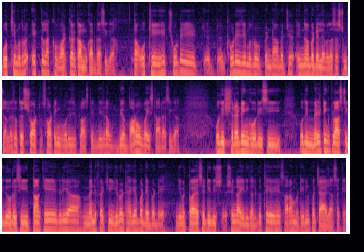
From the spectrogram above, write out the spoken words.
ਉੱਥੇ ਮਤਲਬ 1 ਲੱਖ ਵਰਕਰ ਕੰਮ ਕਰਦਾ ਸੀਗਾ। ਤਾਂ ਉੱਥੇ ਇਹ ਛੋਟੇ ਜਿਹੇ ਥੋੜੇ ਜਿਹੇ ਮਤਲਬ ਪਿੰਡਾਂ ਵਿੱਚ ਇੰਨਾ ਵੱਡੇ ਲੈਵਲ ਦਾ ਸਿਸਟਮ ਚੱਲ ਰਿਹਾ ਸੀ। ਉੱਥੇ ਸ਼ਾਰਟ ਸੌਰਟਿੰਗ ਹੋ ਰਹੀ ਸੀ ਪਲਾਸਟਿਕ ਦੀ, ਜਿਹੜਾ ਵੀ ਬਾਹਰੋਂ ਵੇਸਟ ਆ ਰਿਹਾ ਸੀਗਾ। ਉਹਦੀ ਸ਼ਰੈਡਿੰਗ ਹੋ ਰਹੀ ਸੀ, ਉਹਦੀ ਮੈਲਟਿੰਗ ਪਲਾਸਟਿਕ ਦੀ ਹੋ ਰਹੀ ਸੀ, ਤਾਂ ਕਿ ਜਿਹੜੀ ਆ ਮੈਨੂਫੈਕਚਰਿੰਗ ਯੂਨਿਟ ਹੈਗੇ ਵੱਡੇ ਵੱਡੇ, ਜਿਵੇਂ ਟੋਏ ਸਿਟੀ ਦੀ ਸ਼ੰਘਾਈ ਦੀ ਗੱਲ ਉੱਥੇ ਇਹ ਸਾਰਾ ਮਟੀਰੀਅਲ ਪਹੁੰਚਾਇਆ ਜਾ ਸਕੇ।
